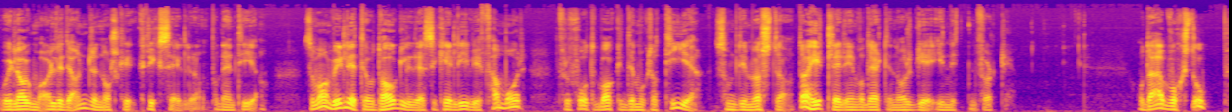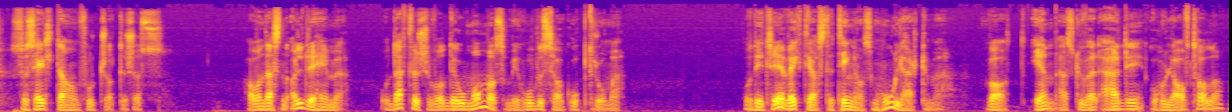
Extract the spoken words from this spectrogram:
og i lag med alle de andre norske krigsseilerne på den tida, så var han villig til å daglig risikere livet i fem år for å få tilbake demokratiet som de mista da Hitler invaderte Norge i 1940. Og da jeg vokste opp, så seilte han fortsatt til sjøs. Han var nesten aldri hjemme, og derfor så var det jo mamma som i hovedsak oppdro meg. Og de tre viktigste tingene som hun lærte meg, var at én, jeg skulle være ærlig og holde avtaler.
